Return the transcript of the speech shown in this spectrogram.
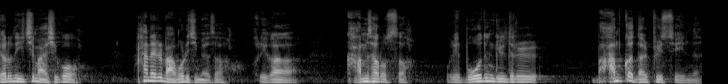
여러분 잊지 마시고 한 해를 마무리 지면서 우리가 감사로서 우리 모든 길들을 마음껏 넓힐 수 있는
